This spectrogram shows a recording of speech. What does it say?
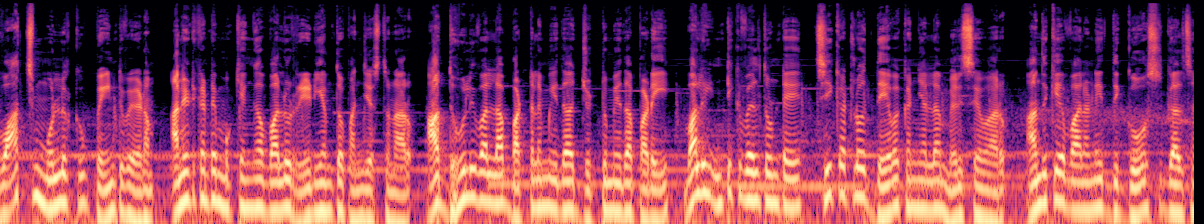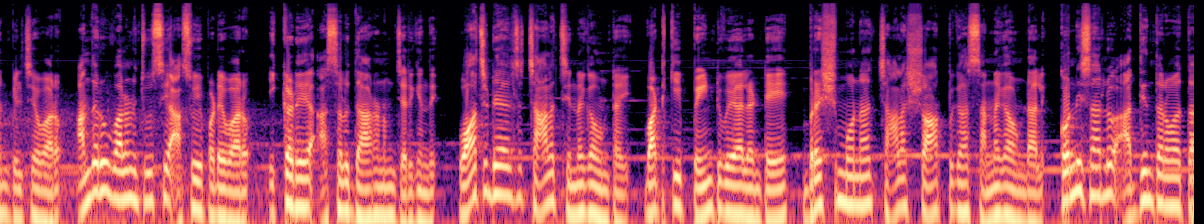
వాచ్ ముళ్ళుకు పెయింట్ వేయడం. అన్నిటికంటే ముఖ్యంగా వాళ్ళు రేడియంతో పనిచేస్తున్నారు. ఆ ధూళి వల్ల బట్టల మీద జుట్టు మీద పడి వాళ్ళు ఇంటికి వెళ్తుంటే చీకట్లో దేవకన్యల్లా మెరిసేవారు. అందుకే వాళ్ళని ది గోస్ట్ గర్ల్స్ అని పిలిచేవారు. అందరూ వాళ్ళని చూసి అసూయపడేవారు. ఇక్కడే అసలు దారుణం జరిగింది. వాచ్ డయల్స్ చాలా చిన్నగా ఉంటాయి. వాటికి పెయింట్ వేయాలంటే బ్రష్ మొన చాలా షార్ప్గా సన్నగా ఉండాలి. కొన్నిసార్లు అద్దిన తర్వాత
